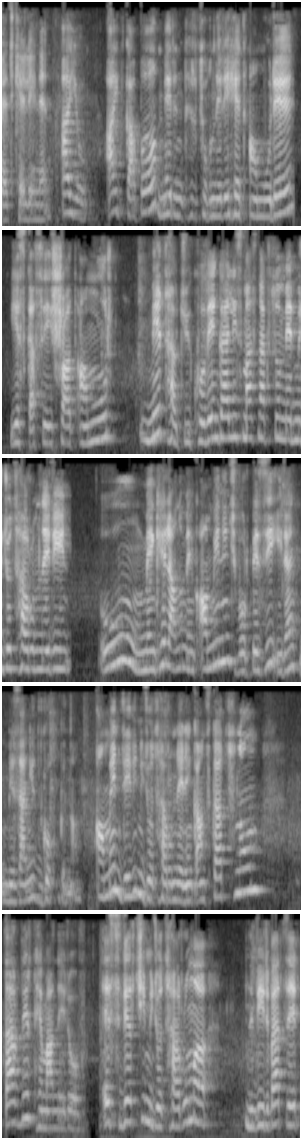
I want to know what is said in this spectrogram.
պետք է լինեն։ Այո, այդ կապը մեր ընթերցողների հետ ամուր է, ես կասեի շատ ամուր։ Մեր հաճույքով են գալիս մասնակցում մեր միջոցառումներին ու մենք էլ անում ենք ամեն ինչ, որ เป զի իրենք մեզանից գող գնան։ Ամեն ձևի միջոցառումներ ենք անցկացնում տարբեր թեմաներով։ Այս վերջի միջոցառումը նվիրված էր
